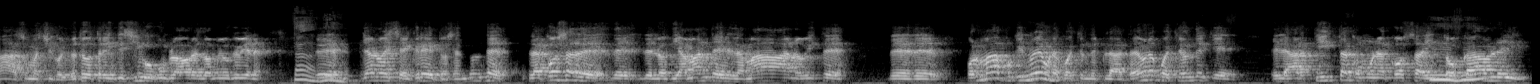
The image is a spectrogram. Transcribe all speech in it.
Ah, son más chicos. Yo tengo 35, cumplo ahora el domingo que viene. Ah, Eh, ya no hay secretos. Entonces, la cosa de, de- de los diamantes en la mano, ¿viste? De, de- por más, porque no es una cuestión de plata, es una cuestión de que el artista como una cosa intocable y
